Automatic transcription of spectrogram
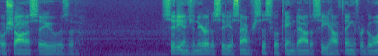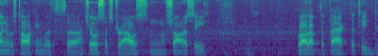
O'Shaughnessy, who was a city engineer of the city of San Francisco, came down to see how things were going and was talking with uh, Joseph Strauss. And O'Shaughnessy brought up the fact that he'd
